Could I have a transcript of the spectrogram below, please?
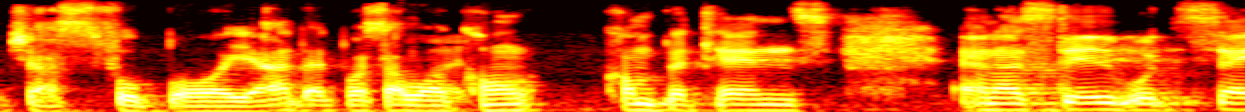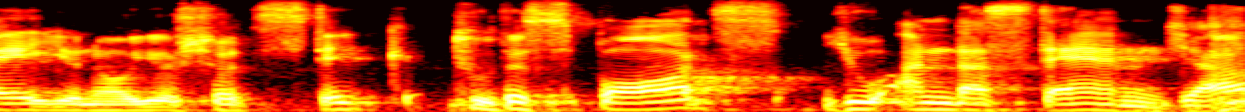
just football. Yeah, that was our right. Competence. And I still would say, you know, you should stick to the sports you understand. Yeah,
